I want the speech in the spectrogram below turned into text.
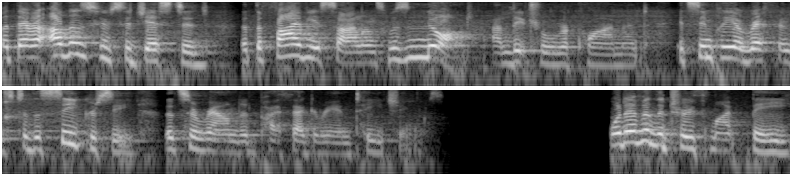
But there are others who suggested that the five year silence was not a literal requirement. It's simply a reference to the secrecy that surrounded Pythagorean teachings. Whatever the truth might be,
